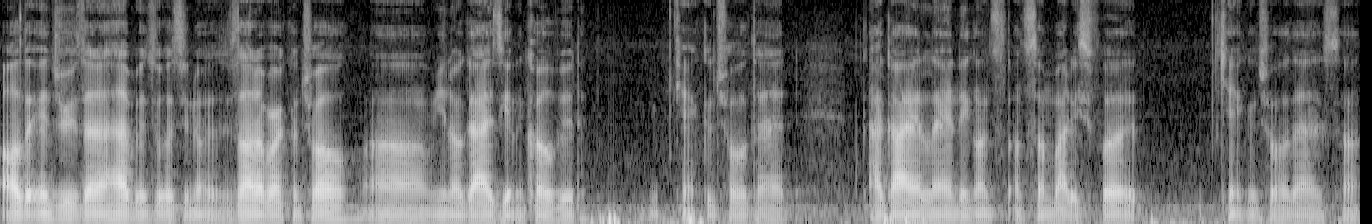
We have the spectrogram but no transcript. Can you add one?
All the injuries that happen to us, you know, it's out of our control. Um, you know, guys getting COVID, can't control that a guy landing on on somebody's foot. Can't control that. So,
